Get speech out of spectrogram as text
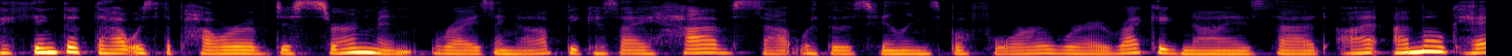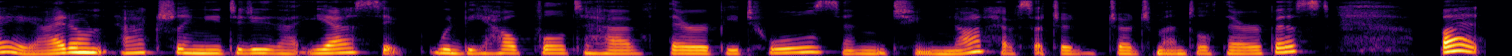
I think that that was the power of discernment rising up because I have sat with those feelings before where I recognize that I, am okay. I don't actually need to do that. Yes, it would be helpful to have therapy tools and to not have such a judgmental therapist, but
